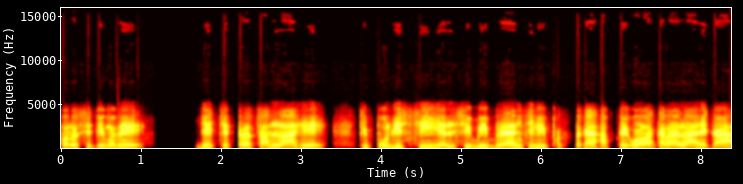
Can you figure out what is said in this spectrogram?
परिस्थितीमध्ये जे चित्र चाललं आहे की पोलीसची एल सी बी ब्रँच ही फक्त काय हप्ते गोळा करायला आहे का?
